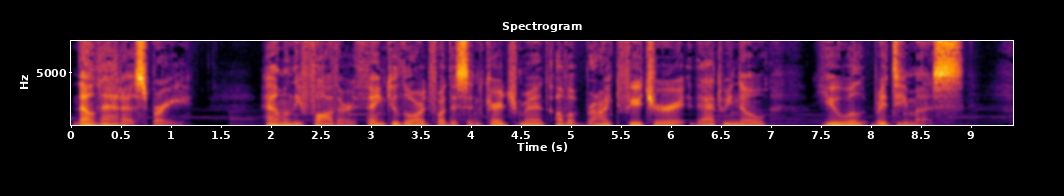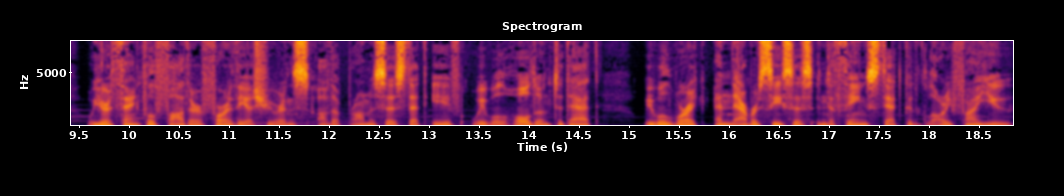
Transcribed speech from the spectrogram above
Now let us pray. Heavenly Father, thank you, Lord, for this encouragement of a bright future that we know you will redeem us. We are thankful, Father, for the assurance of the promises that if we will hold on to that, we will work and never ceases in the things that could glorify you.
